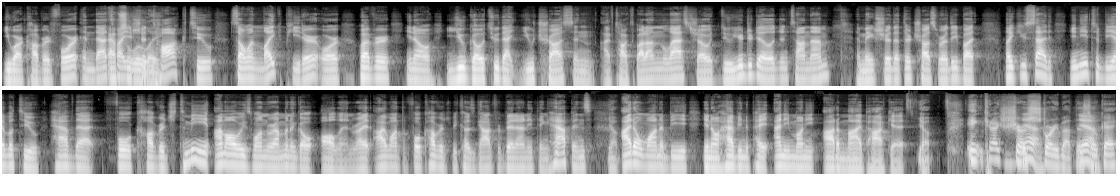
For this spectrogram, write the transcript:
you are covered for and that's why you should talk to someone like Peter or whoever you know you go to that you trust and I've talked about on the last show do your due diligence on them and make sure that they're trustworthy but like you said you need to be able to have that full coverage to me I'm always one where I'm going to go all in right I want the full coverage because god forbid anything happens Yep. I don't want to be you know having to pay any money out of my pocket Yep. And can I share Yeah. a story about this? Yeah. Okay.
